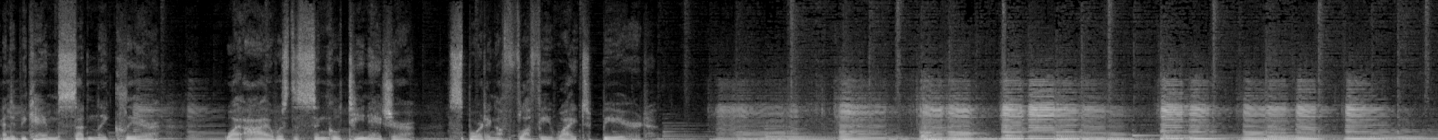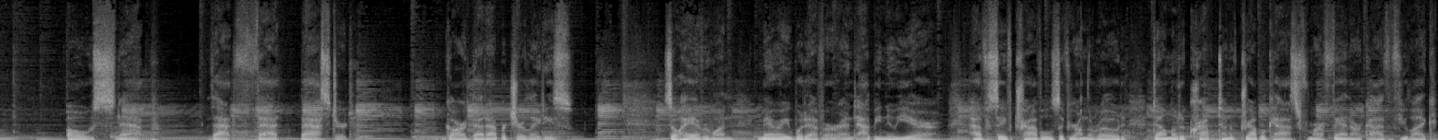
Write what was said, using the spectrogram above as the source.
and it became suddenly clear why I was the single teenager sporting a fluffy white beard. Oh, snap. That fat bastard. Guard that aperture, ladies. So, hey everyone, Merry whatever and Happy New Year. Have safe travels if you're on the road. Download a crap ton of Drabblecasts from our fan archive if you like.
